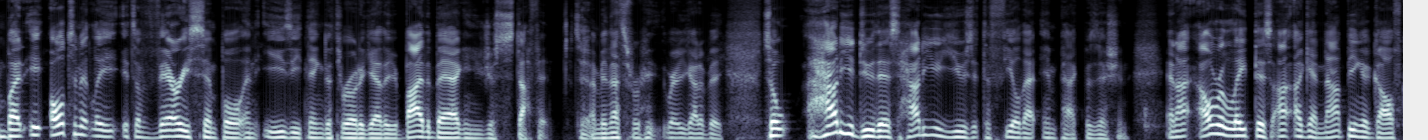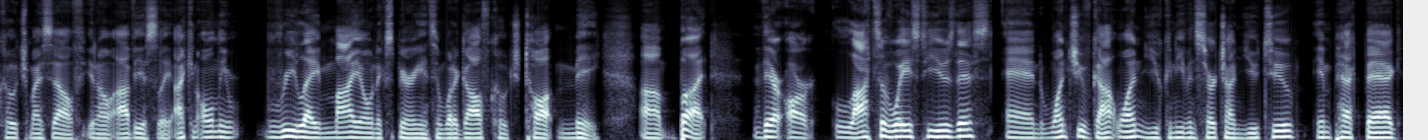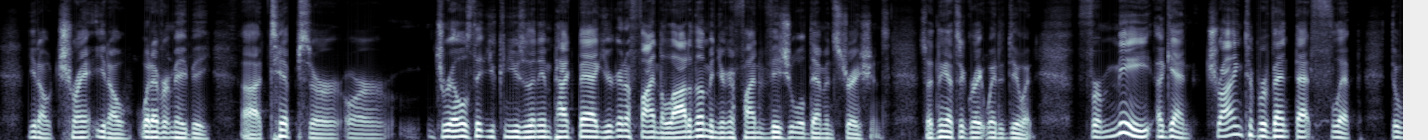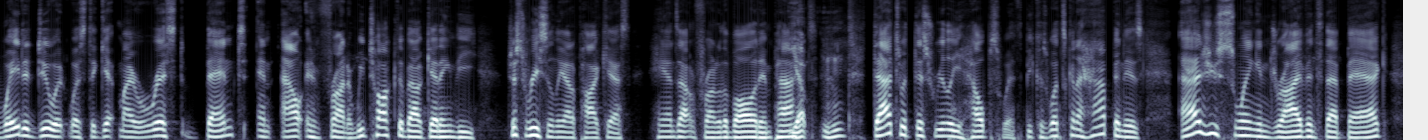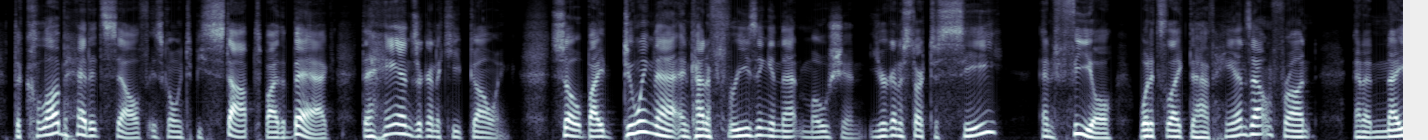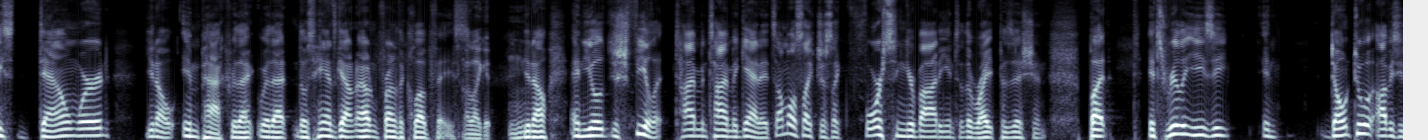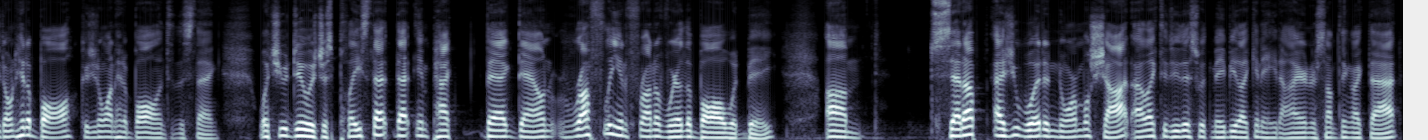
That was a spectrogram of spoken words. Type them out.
but it ultimately it's a very simple and easy thing to throw together. You buy the bag and you just stuff it. It. I mean, that's where, where you got to be. So, how do you do this? How do you use it to feel that impact position? And I, I'll relate this again, not being a golf coach myself, you know, obviously, I can only relay my own experience and what a golf coach taught me. Um, but there are lots of ways to use this. And once you've got one, you can even search on YouTube, impact bag, you know, tra- you know, whatever it may be, uh, tips or, or drills that you can use with an impact bag. You're going to find a lot of them and you're going to find visual demonstrations. So I think that's a great way to do it. For me, again, trying to prevent that flip, the way to do it was to get my wrist bent and out in front. And we talked about getting the, just recently on a podcast, hands out in front of the ball at impact. Yep. hmm That's what this really helps with because what's going to happen is as you swing and drive into that bag, the club head itself is going to be stopped by the bag. The hands are going to keep going. So by doing that and kind of freezing in that motion, you're going to start to see and feel what it's like to have hands out in front and a nice downward, you know, impact where that where that those hands get out in front of the club face. I like it. Mhm. you know and you'll just feel it time and time again. It's almost like just like forcing your body into the right position. But it's really easy and don't do it obviously don't hit a ball because you don't want to hit a ball into this thing. What you do is just place that that impact bag down roughly in front of where the ball would be. Um set up as you would a normal shot. I like to do this with maybe like an eight iron or something like that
